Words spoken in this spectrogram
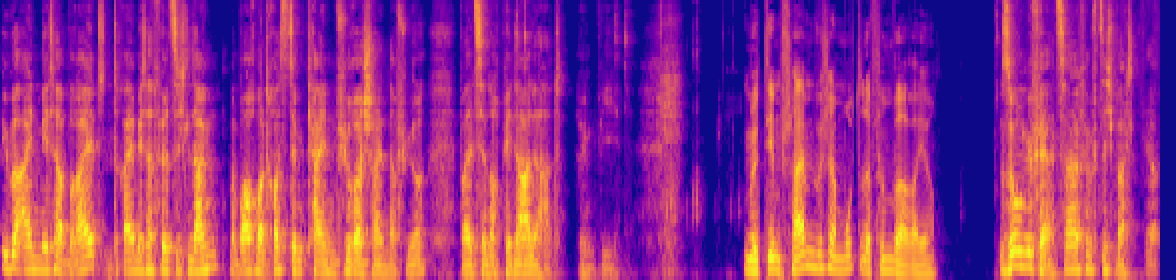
über einen Meter breit, 3,40 Meter lang. Man braucht aber trotzdem keinen Führerschein dafür, weil es ja noch Pedale hat, irgendwie. Mit dem Scheibenwischermotor der 5er-Reihe. So ungefähr, 250 Watt, ja.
